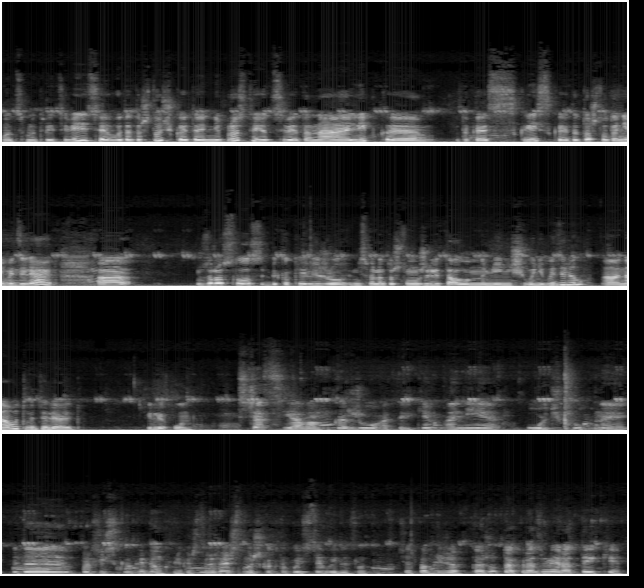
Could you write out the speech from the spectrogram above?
Вот смотрите, видите, вот эта штучка, это не просто ее цвет, она липкая, такая склизкая, это то, что вот они выделяют. А взрослая особи, как я вижу, несмотря на то, что он уже летал, он на мне ничего не выделил, а она вот выделяет. Или он. Сейчас я вам покажу атеки. Они очень крупные. Это практически как ребенка, мне кажется, рожаешь, смотришь, как такое из тебя вылезло. Сейчас поближе покажу. Так, размер атеки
